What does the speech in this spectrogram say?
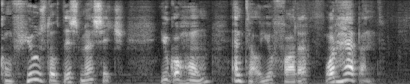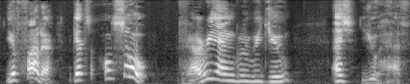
Confused of this message, you go home and tell your father what happened. Your father gets also very angry with you as you have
